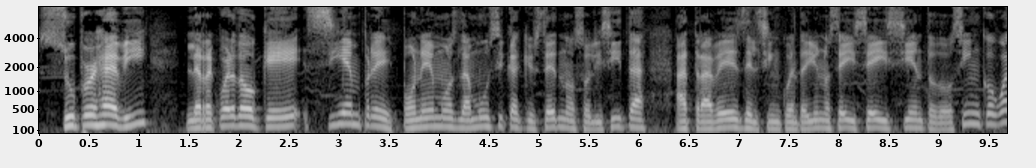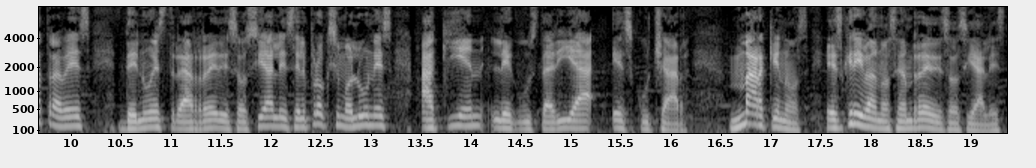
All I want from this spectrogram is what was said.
Super Heavy. Le recuerdo que siempre ponemos la música que usted nos solicita a través del 5166-1025 o a través de nuestras redes sociales. El próximo lunes, ¿a quién le gustaría escuchar? Márquenos, escríbanos en redes sociales.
